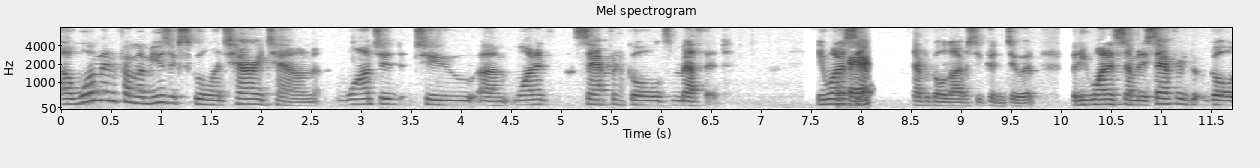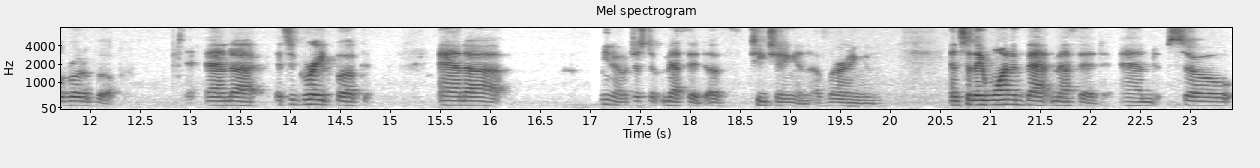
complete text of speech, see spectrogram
A woman from a music school in Tarrytown wanted to um, wanted Sanford Gold's method. He wanted Okay. Sanford, Sanford Gold obviously couldn't do it, but he wanted somebody. Sanford Gold wrote a book, and uh, it's a great book, and uh, you know just a method of teaching and of learning, and and so they wanted that method, and so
